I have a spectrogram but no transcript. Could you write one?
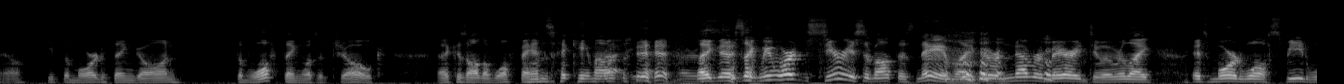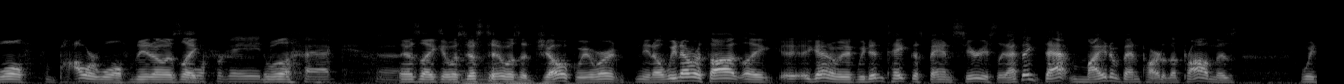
you know, keep the Mord thing going. The Wolf thing was a joke because all the Wolf bands that came out, Right, yeah, there like it was like we weren't serious about this name. Like we were never married to it. We're like, it's Mord Wolf, Speed Wolf, Power Wolf. You know, it's like Wolf Brigade, well, Wolf Pack. Uh, it was like it was just it was a joke. We weren't, you know, we never thought like again we, we didn't take this band seriously. And I think that might have been part of the problem is we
